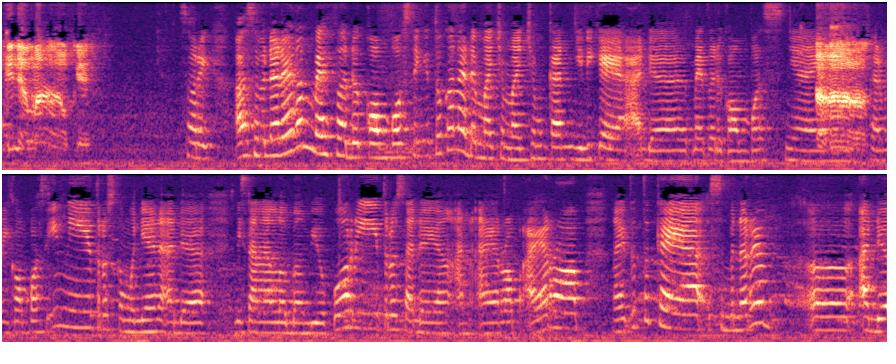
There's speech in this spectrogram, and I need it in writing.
mungkin yang ma- oke sorry ah, sebenarnya kan metode composting itu kan ada macam-macam kan. Jadi kayak ada metode komposnya yang vermicompost ini terus kemudian ada misalnya lubang biopori terus ada yang anaerob aerob. Nah itu tuh kayak sebenarnya eh, ada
